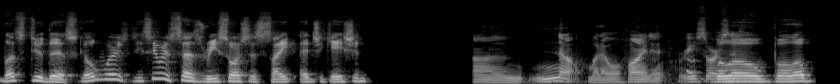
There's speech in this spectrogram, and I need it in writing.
let's do this. Go where do you see where it says resources site education? Um, no, but I will find it. Resources below below.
